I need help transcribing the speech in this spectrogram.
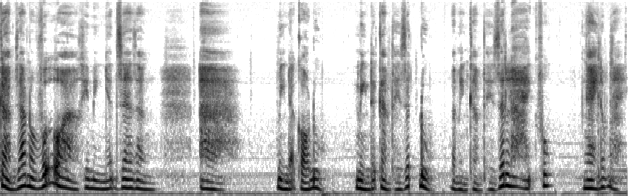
cảm giác nó vỡ hòa khi mình nhận ra rằng à mình đã có đủ mình đã cảm thấy rất đủ và mình cảm thấy rất là hạnh phúc ngay lúc này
